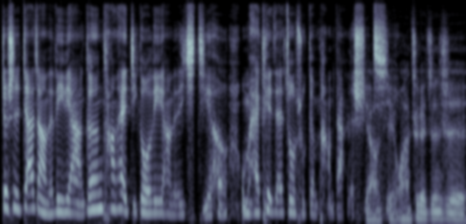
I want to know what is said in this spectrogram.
就是家长的力量跟康泰机构力量的一起结合，我们还可以再做出更庞大的事了情解。哇，这个真是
